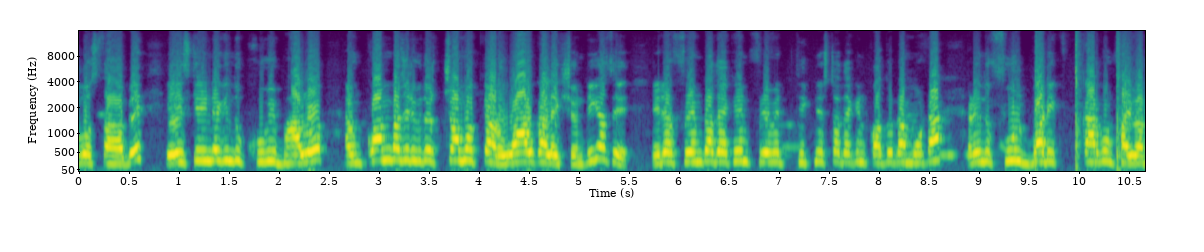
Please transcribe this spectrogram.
অবস্থা হবে? এই স্ক্রিনটা কিন্তু খুবই ভালো এবং কম বাজেটের ভিতর চমৎকার ওয়াও কালেকশন ঠিক আছে? এটার ফ্রেমটা দেখেন ফ্রেমের থিকনেসটা দেখেন কতটা মোটা। এটা কিন্তু full body carbon fibre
